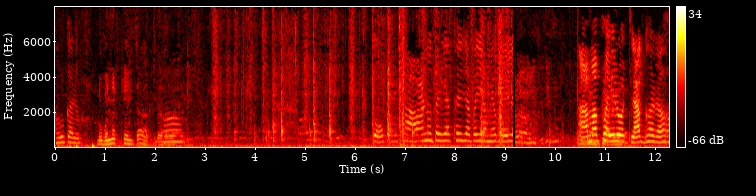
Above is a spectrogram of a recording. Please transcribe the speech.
આવું કર્યું ડોબન નાખ્યા ચા દાદા તો પણ ખાવાનું તૈયાર થઈ જાય પછી અમે ખાઈ આમાં ફઈ રોટલા ઘર હ.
